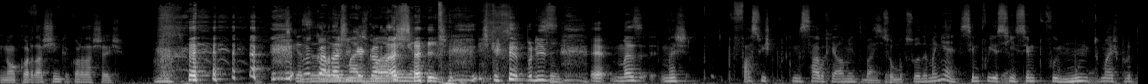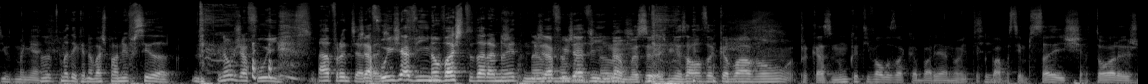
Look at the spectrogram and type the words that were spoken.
Não acordo às 5, acordo às 6. Não acorda às 5, acorda às 6. Por isso, é, mas, mas faço isto porque me sabe realmente bem. Sim. Sou uma pessoa da manhã. Sempre fui assim, sempre fui muito mais produtivo de manhã. Não dica, não vais para a universidade. Não, já fui. ah, pronto, já Já fui e já vim. Não vais estudar à noite? Não. Já fui e já vais, vim. Não, não mas as minhas aulas acabavam, por acaso nunca tive aulas a acabarem à noite. Sim. Acabava sempre 6, 7 horas.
